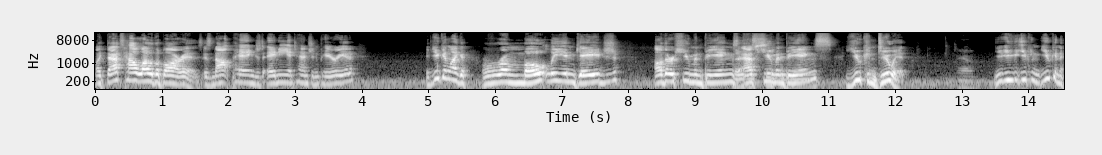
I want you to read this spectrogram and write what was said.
Like that's how low the bar is. Is not paying just any attention. Period. If you can like remotely engage other human beings There's as human beings, you can do it. Yeah. You, you, you can you can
